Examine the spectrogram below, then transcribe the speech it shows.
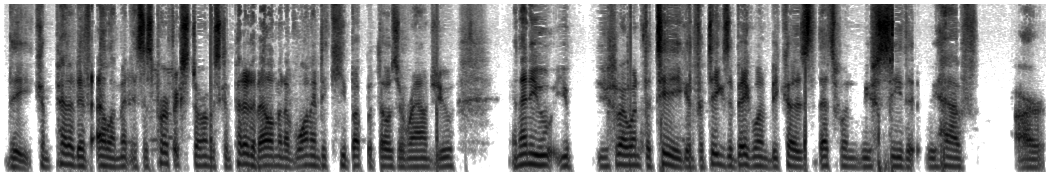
the competitive element. It's this perfect storm, this competitive element of wanting to keep up with those around you, and then you you you throw in fatigue, and fatigue's a big one because that's when we see that we have our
